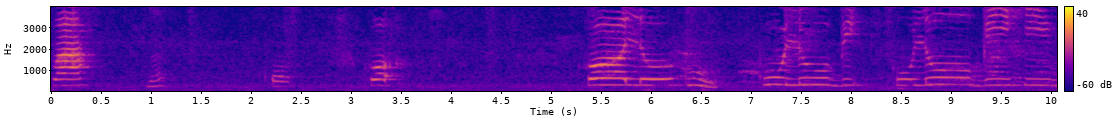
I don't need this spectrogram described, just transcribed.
fa. Ko. Ko. Kolu. Ku. Kulubi kulubihim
